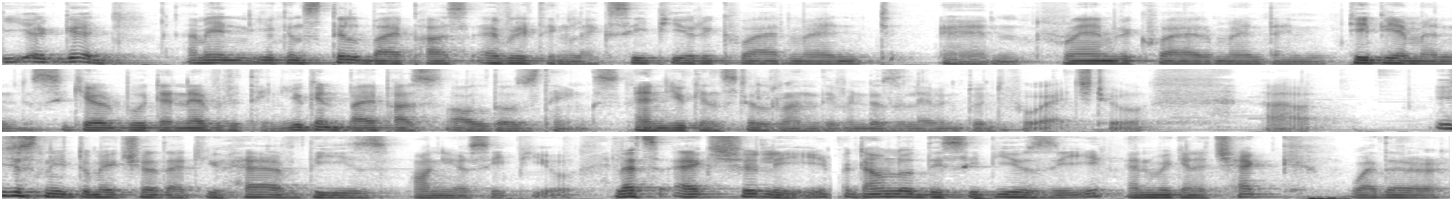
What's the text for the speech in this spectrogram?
you're good i mean you can still bypass everything like cpu requirement and RAM requirement and TPM and secure boot and everything. You can bypass all those things and you can still run the Windows 11 24H2. Uh, you just need to make sure that you have these on your CPU. Let's actually download the CPU-Z and we're going to check whether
